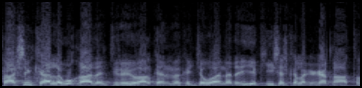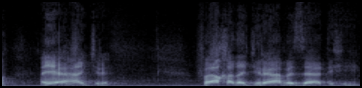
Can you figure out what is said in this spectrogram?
Raashinkaa lagu qaadan jiray oo halkan imanka jawaanada iyo kiishashka lagaga qaato ayay ahaan jireen. Fa akhada jiraaba zaadihi.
